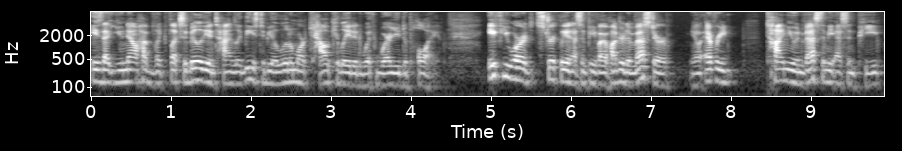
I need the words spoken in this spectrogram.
is that you now have like flexibility in times like these to be a little more calculated with where you deploy. If you are strictly an S&P 500 investor, you know every time you invest in the S&P,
